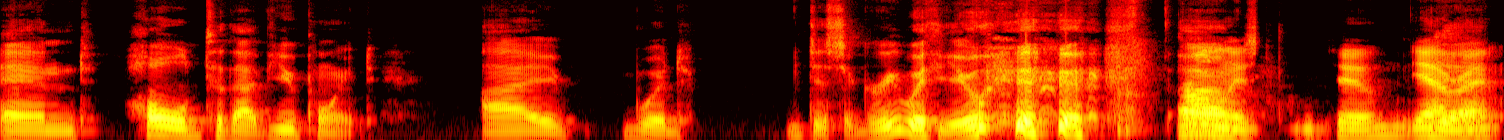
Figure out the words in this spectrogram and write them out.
and hold to that viewpoint. I would disagree with you. Um, too. Yeah, yeah. right.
